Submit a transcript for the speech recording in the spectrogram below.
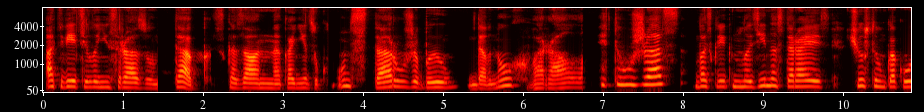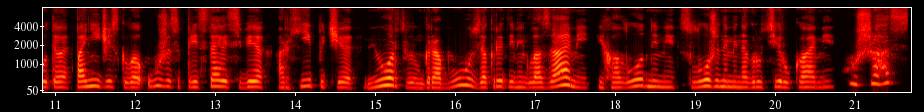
ответила не сразу. «Так», — сказала она наконец, — «он стар уже был, давно хворал». «Это ужасно!» — воскликнула Зина, стараясь чувством какого-то панического ужаса представить себе Архипыча мертвым в гробу с закрытыми глазами и холодными, сложенными на груди руками. «Ужасно!» —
